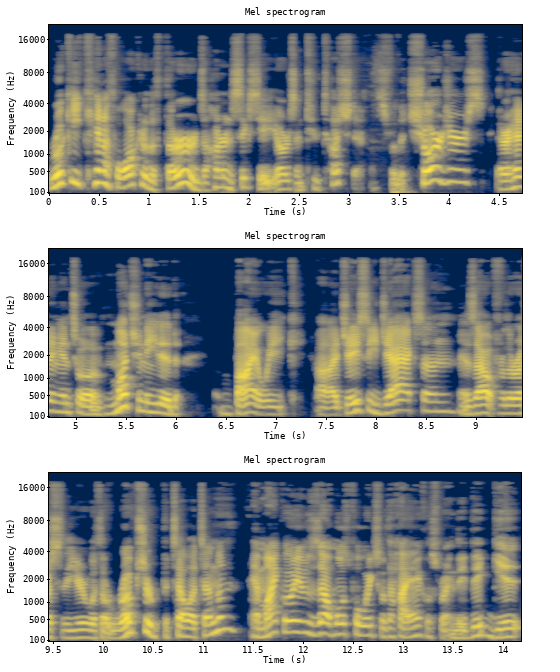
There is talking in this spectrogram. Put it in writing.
Rookie Kenneth Walker III's 168 yards and two touchdowns. For the Chargers, they're heading into a much needed bye week. Uh, J.C. Jackson is out for the rest of the year with a ruptured patella tendon, and Mike Williams is out multiple weeks with a high ankle sprain. They did get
